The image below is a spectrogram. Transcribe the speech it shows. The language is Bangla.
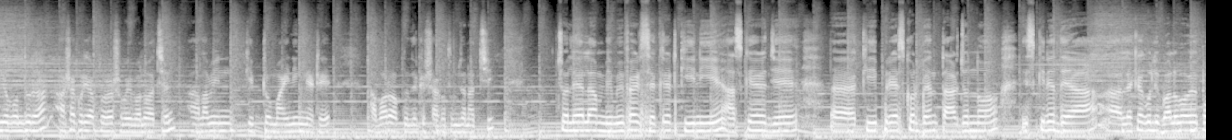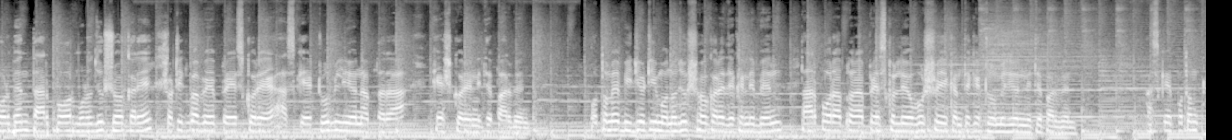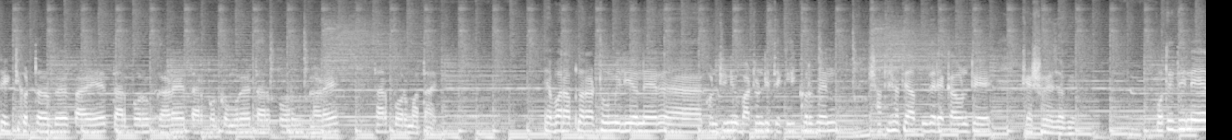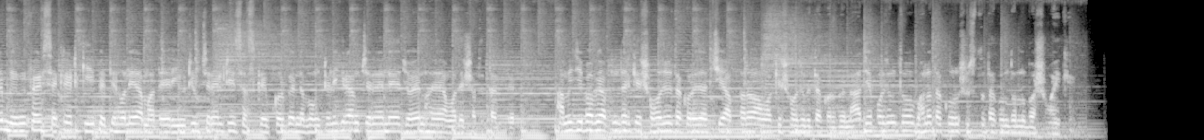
প্রিয় বন্ধুরা, আশা করি আপনারা সবাই ভালো আছেন। আলামিন ক্রিপ্টো মাইনিং নেটে আবারও আপনাদেরকে স্বাগতম জানাচ্ছি। চলে এলাম মিমিফাইড সিক্রেট কি নিয়ে। আজকে যে কি প্রেস করবেন তার জন্য স্ক্রিনে দেয়া লেখাগুলি ভালোভাবে পড়বেন, তারপর মনোযোগ সহকারে সঠিকভাবে প্রেস করে আজকে টু মিলিয়ন আপনারা ক্যাশ করে নিতে পারবেন। প্রথমে ভিডিওটি মনোযোগ সহকারে দেখে নেবেন, তারপর আপনারা প্রেস করলে অবশ্যই এখান থেকে টু মিলিয়ন নিতে পারবেন। আজকে প্রথম ক্লিকটি করতে হবে পায়ে, তারপর ঘাড়ে, তারপর কোমরে, তারপর ঘাড়ে, তারপর মাথায়। এবার আপনারা টু মিলিয়নের কন্টিনিউ বাটনটিতে ক্লিক করবেন, সাথে সাথে আপনাদের অ্যাকাউন্টে ক্যাশ হয়ে যাবে। প্রতিদিনের মিমিফাইড সিক্রেট কি পেতে হলে আমাদের ইউটিউব চ্যানেলটি সাবস্ক্রাইব করবেন এবং টেলিগ্রাম চ্যানেলে জয়েন হয়ে আমাদের সাথে থাকবেন। আমি যেভাবে আপনাদেরকে সহযোগিতা করে যাচ্ছি, আপনারাও আমাকে সহযোগিতা করবেন। আজ এ পর্যন্ত ভালো থাকুন, সুস্থ থাকুন, ধন্যবাদ সবাইকে।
